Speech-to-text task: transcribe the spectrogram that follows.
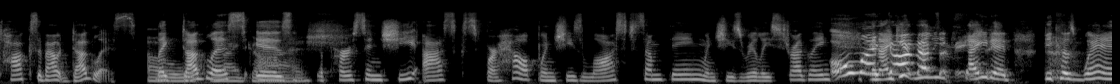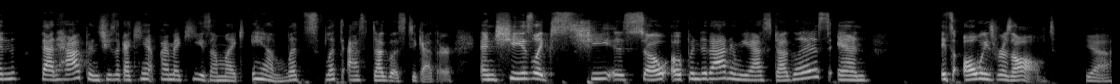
talks about Douglas. Oh, like Douglas is the person she asks for help when she's lost something, when she's really struggling. Oh my and God, I get really amazing. excited because when that happens, she's like, I can't find my keys. I'm like, Anne, let's let's ask Douglas together. And she's like, she is so open to that. And we asked Douglas and it's always resolved. Yeah.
